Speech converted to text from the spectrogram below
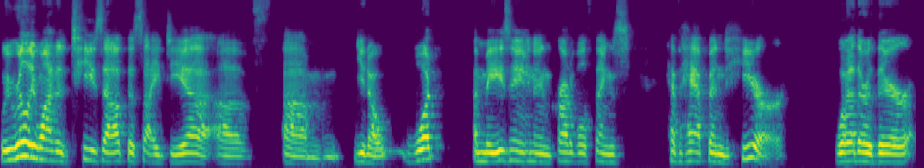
we really wanted to tease out this idea of um, you know what amazing incredible things have happened here, whether they're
